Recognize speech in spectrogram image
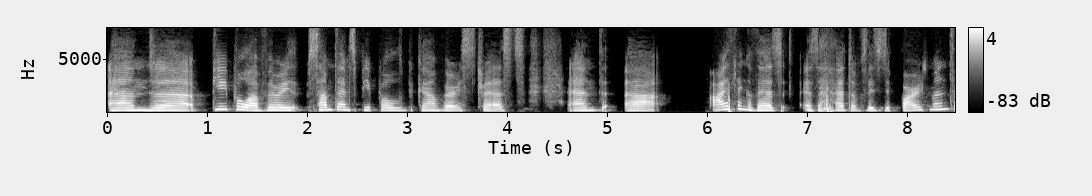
And uh, people are very sometimes people become very stressed. And uh, i think that as a head of this department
